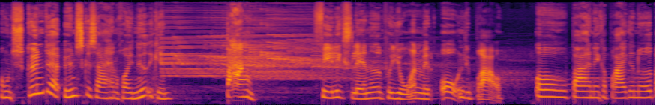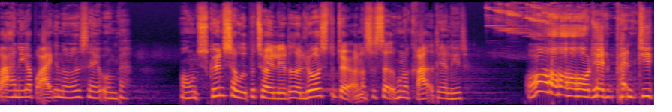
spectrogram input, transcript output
og hun skyndte at ønske sig, at han røg ned igen. Bang! Felix landede på jorden med et ordentligt brag. Åh, bare han ikke har brækket noget, bare han ikke har brækket noget, sagde Umba. Og hun skyndte sig ud på toilettet og låste døren, og så sad hun og græd der lidt. Åh, oh, den bandit,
